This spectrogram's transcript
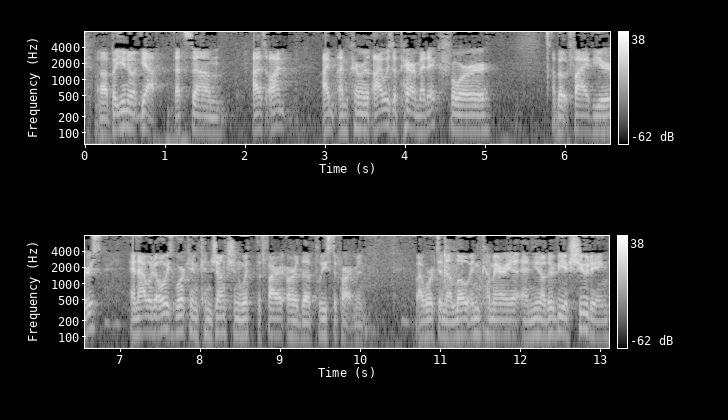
uh, but you know, yeah, that's um, as I'm I'm, I'm current, I was a paramedic for about five years, and I would always work in conjunction with the fire or the police department. I worked in a low income area, and you know there'd be a shooting,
